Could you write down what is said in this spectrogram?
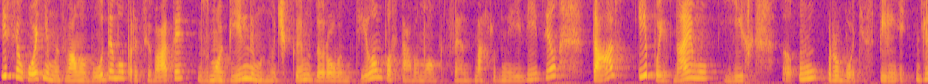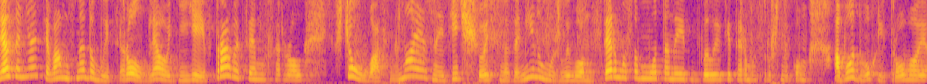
І сьогодні ми з вами будемо працювати з мобільним гнучким здоровим тілом. Поставимо акцент на грудний відділ, таз і поєднаємо їх е, у роботі спільній. Для заняття вам знадобиться рол для однієї вправи, це МФР-рол. Якщо у вас немає, знайдіть щось на заміну, можливо, термос обмотаний, великий термос з рушником, або двохлітрова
